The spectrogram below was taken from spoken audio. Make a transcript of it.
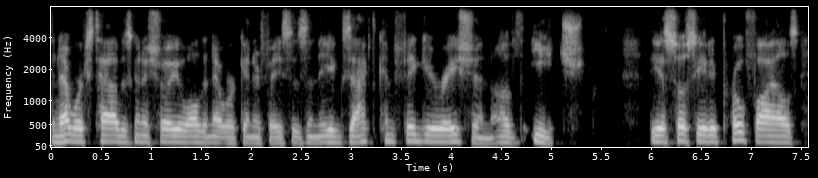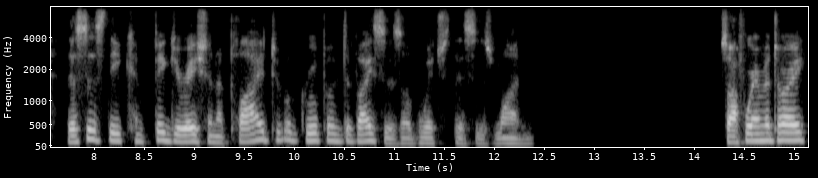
The networks tab is going to show you all the network interfaces and the exact configuration of each. The associated profiles, this is the configuration applied to a group of devices of which this is one. Software inventory,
